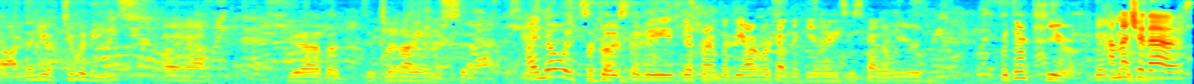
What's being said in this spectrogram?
Uh, then you have two of these. Oh yeah. You have a, a Jedi and a Sith. I know it's supposed to be different, but the artwork on the heroines is kind of weird. But they're cute. They're, How much are those?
